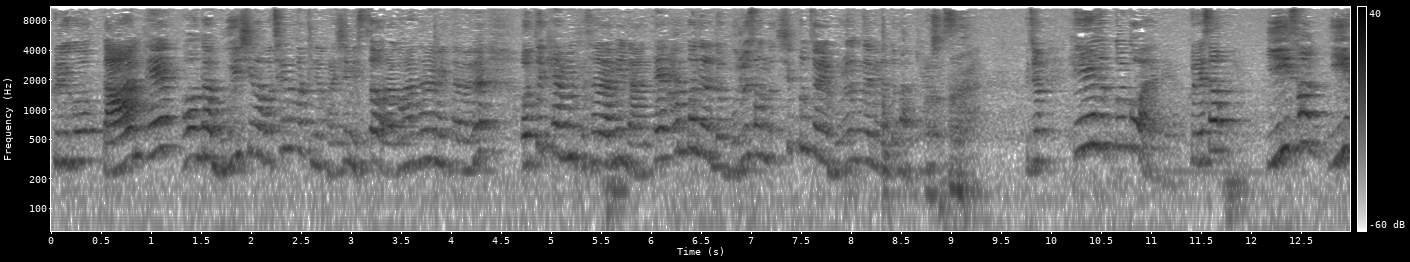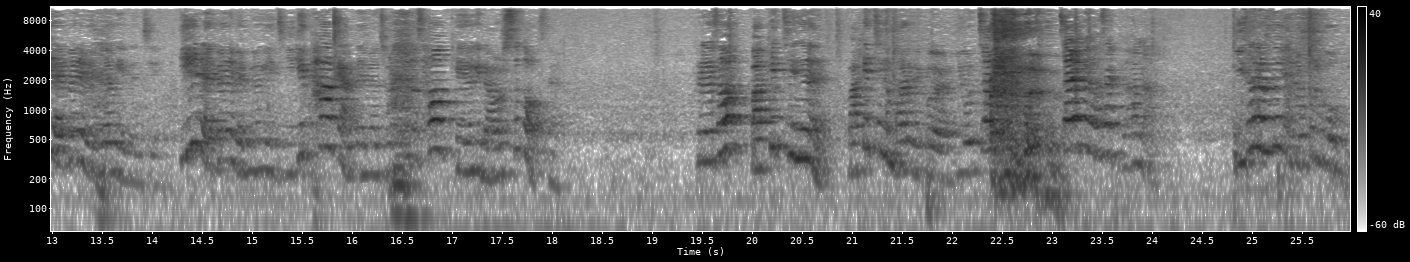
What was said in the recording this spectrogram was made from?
그리고 나한테 어 나 무의식하고 체육 같은 데 관심 있어 라고 하는 사람이 있다면은 어떻게 하면 그 사람이 나한테 한 번이라도 무료 상담 10분짜리 무료 상담이라도 받게 할 수 있을까? 그죠? 계속 끌고 와야 돼요. 그래서 이 선, 이 레벨에 몇 명이 있는지, 이 레벨에 몇 명이 있는지 이게 파악이 안 되면 절대로 사업 계획이 나올 수가 없어요. 그래서 마케팅은 마케팅은 바로 이거예요. 이 짧은 짧은 화살표 하나. 이 사람들 일로 끌고 오기.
